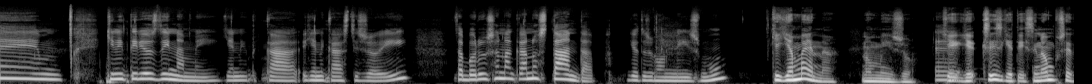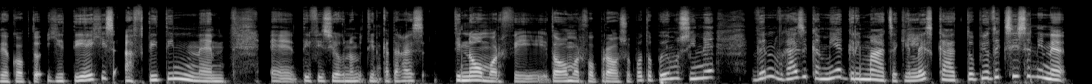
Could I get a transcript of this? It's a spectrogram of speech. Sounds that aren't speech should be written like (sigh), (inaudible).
κινητήριος δύναμη γενικά, γενικά στη ζωή. Θα μπορούσα να κάνω stand-up για τους γονείς μου. Και για μένα νομίζω. Ε... Και ξέρεις γιατί, συγγνώμη που σε διακόπτω, γιατί έχεις αυτή την, ε, ε, τη φυσιογνωμία, την, την όμορφη, το όμορφο πρόσωπο, το οποίο όμως είναι, δεν βγάζει καμία γκριμάτσα και λες κάτι το οποίο δεν ξέρεις αν είναι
